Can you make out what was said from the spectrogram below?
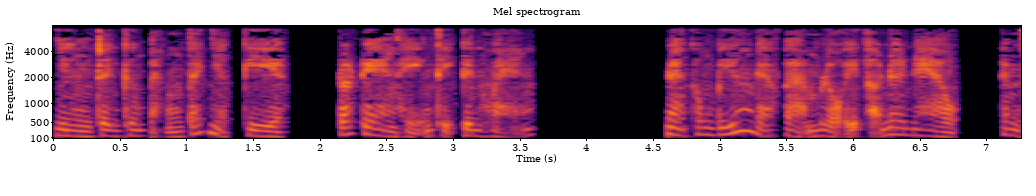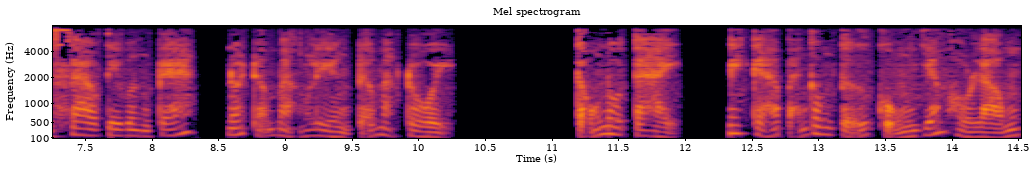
nhưng trên gương mặt tái nhật kia, rõ ràng hiển thị kinh hoảng. Nàng không biết đã phạm lỗi ở nơi nào, làm sao tiêu vân Trác nói trở mặt liền trở mặt rồi. Cậu nô tài, ngay cả bản công tử cũng dám hồ lộng,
